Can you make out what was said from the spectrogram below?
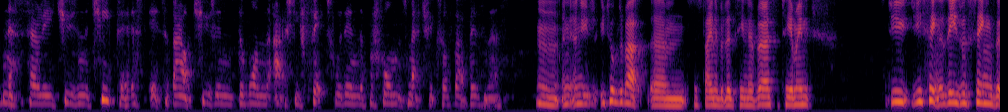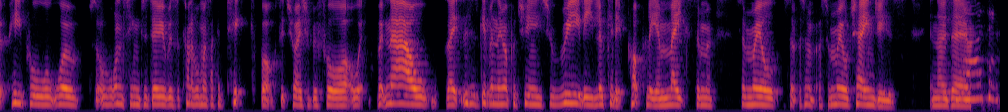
necessarily choosing the cheapest; it's about choosing the one that actually fits within the performance metrics of that business. Mm, and, and you, you, talked about um, sustainability and diversity. I mean, do you, do you think that these were things that people were sort of wanting to do? Was kind of almost like a tick box situation before but now they, this has given them opportunity to really look at it properly and make some some real some, some, some real changes in those areas. Yeah, I think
